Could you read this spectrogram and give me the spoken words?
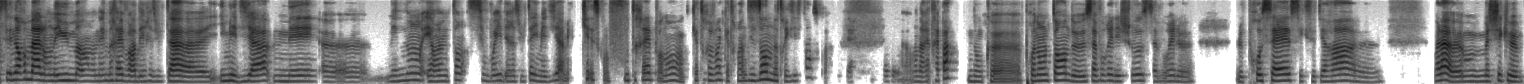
c'est normal, on est humain, on aimerait voir des résultats immédiats, mais, mais non. Et en même temps, si on voyait des résultats immédiats, mais qu'est-ce qu'on foutrait pendant 80-90 ans de notre existence quoi? On n'arrêterait pas. Donc, prenons le temps de savourer les choses, savourer le, le process, etc. voilà, je sais que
